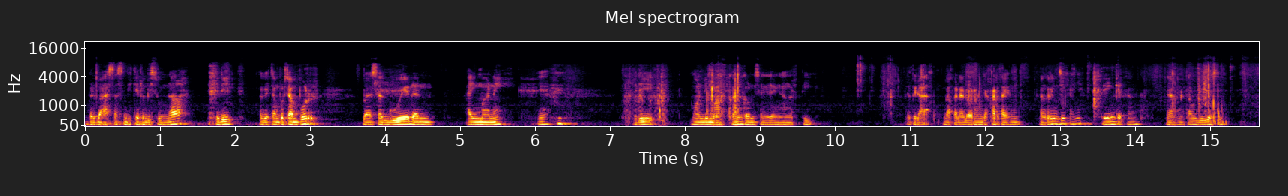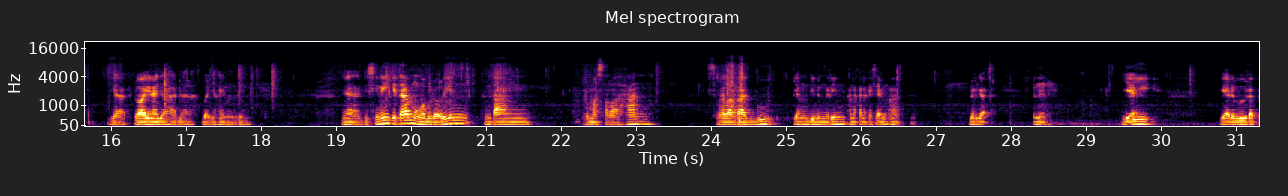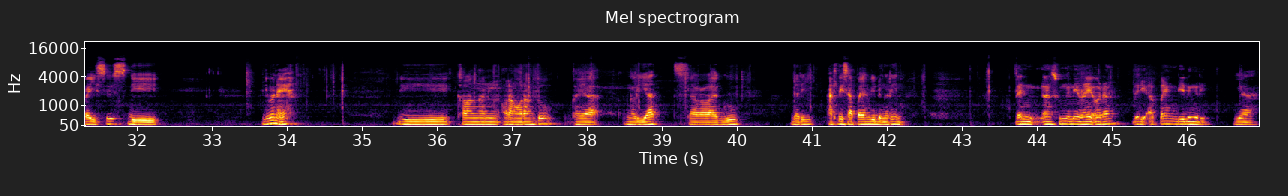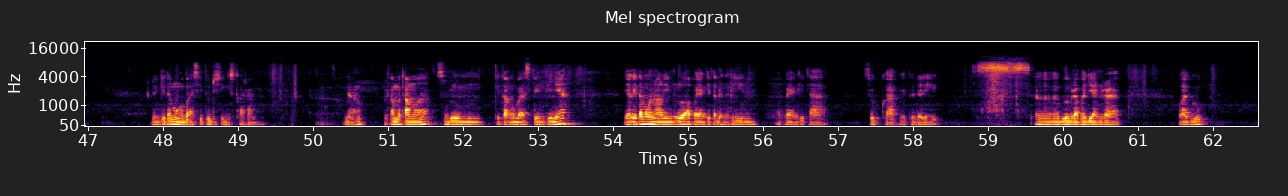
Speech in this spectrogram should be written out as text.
berbahasa sedikit lebih Sunda lah. Jadi agak campur-campur bahasa gue dan aing maneh ya. Jadi mohon dimaafkan kalau misalnya saya nggak ngerti. Tapi nggak akan ada orang Jakarta yang dengerin sih kayaknya. tingkat kan Ya tahu juga sih. Ya doain aja ada lah banyak yang dengerin. Ya di sini kita mau ngobrolin tentang permasalahan selera ragu yang didengerin anak-anak SMA. Bener gak? bener Jadi ya ada beberapa isus di gimana ya? Di kalangan orang-orang tuh kayak ngeliat selera lagu dari artis apa yang didengerin. dan langsung menilai orang dari apa yang didengerin Ya. Dan kita mau ngebahas itu di sini sekarang. Nah, pertama-tama sebelum kita ngebahas ke intinya, ya kita mau kenalin dulu apa yang kita dengerin, apa yang kita suka gitu dari eh, beberapa genre lagu.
